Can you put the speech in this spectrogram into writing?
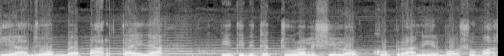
কি আজব ব্যাপার, তাই না? পৃথিবীতে চুরাশি লক্ষ প্রাণীর বসবাস।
